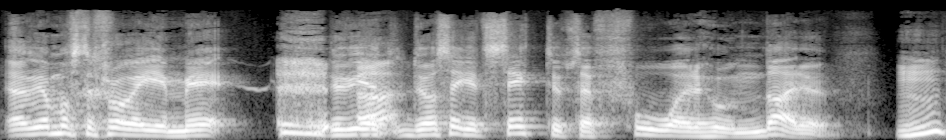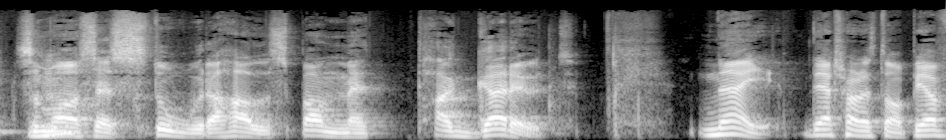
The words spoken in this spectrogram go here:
Ja, Jag måste fråga Jimmy. Du, vet, du har säkert sett typ så här fårhundar som har så här stora halsband med taggar ut. Nej, där tar det stopp. Jag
